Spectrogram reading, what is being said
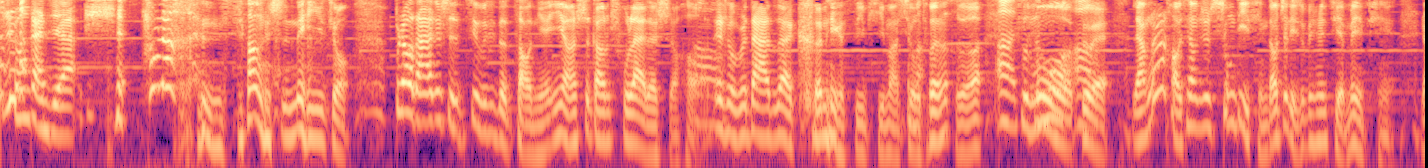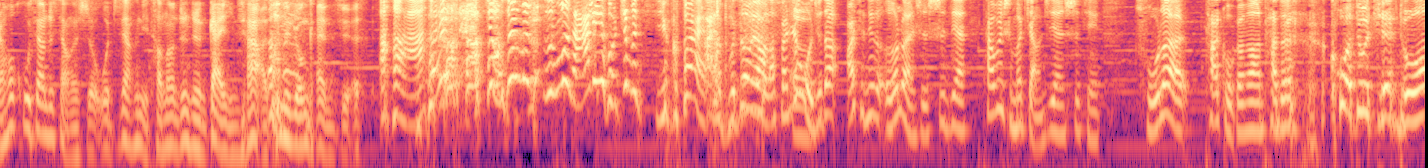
这种感觉。是他们俩，很像是那一种，不知道大家就是记不记得早年阴阳师刚出来的时候，哦那时候不是大家都在磕那个 CP 嘛，九吞和字幕对，两个人好像就是兄弟情，到这里就变成姐妹情，然后互相就想的是，我只想和你堂堂正正干一架，就那种感觉。啊，九吞和子木哪里有这么奇怪、哎，不重要了，反正我觉得，而且那个鹅卵石事件，他为什么讲这件事情？除了他口刚刚他的过度解读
